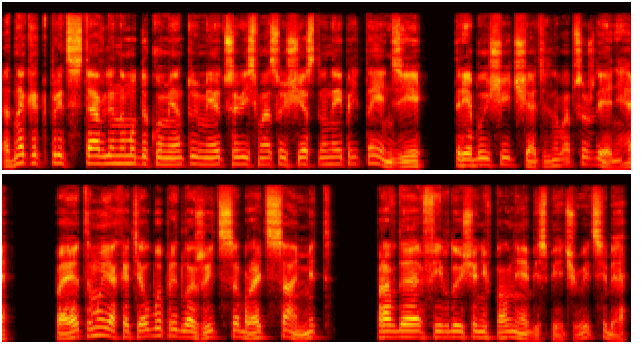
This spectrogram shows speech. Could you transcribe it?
Однако к представленному документу имеются весьма существенные претензии, требующие тщательного обсуждения. Поэтому я хотел бы предложить собрать саммит. Правда, Фирду еще не вполне обеспечивает себя,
